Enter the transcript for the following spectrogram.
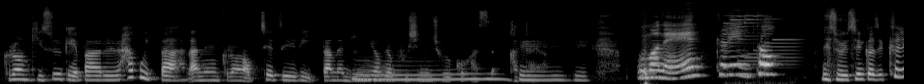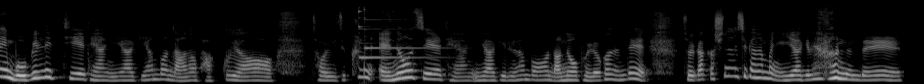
그런 기술 개발을 하고 있다라는 그런 업체들이 있다면 눈여겨 보시면 좋을 것 같, 음, 같아요. 네, 네. 이번엔 클린톡 네, 저희 지금까지 클린 모빌리티에 대한 이야기 한번 나눠봤고요. 저희 이제 클린 에너지에 대한 이야기를 한번 나눠보려고 하는데 저희가 아까 쉬는 시간에 한번 이야기를 해봤는데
